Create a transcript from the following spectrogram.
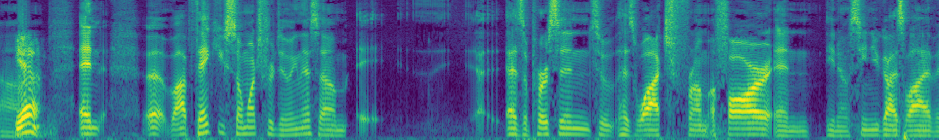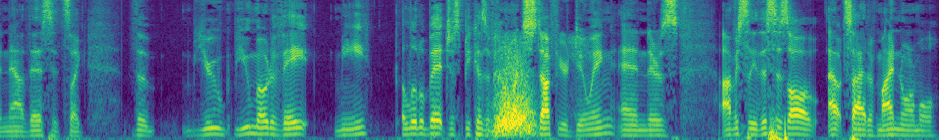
um, Yeah. And uh, Bob, thank you so much for doing this. Um, as a person who has watched from afar and you know seen you guys live, and now this, it's like the you you motivate me a little bit just because of how much stuff you're doing. And there's obviously this is all outside of my normal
